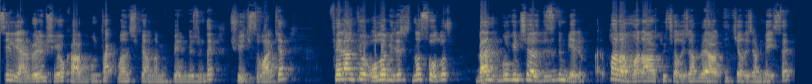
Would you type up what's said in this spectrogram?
sil yani böyle bir şey yok abi. Bunu takmanın hiçbir anlamı yok benim gözümde. Şu ikisi varken. Felankör olabilir. Nasıl olur? Ben bugün çare dizdim diyelim. Param var artı 3 alacağım veya artı 2 alacağım neyse.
